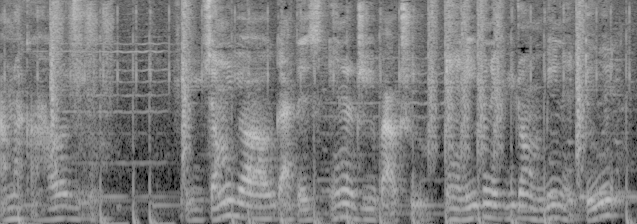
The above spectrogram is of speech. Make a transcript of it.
I'm not gonna hold you. Some of y'all got this energy about you, and even if you don't mean to do it,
